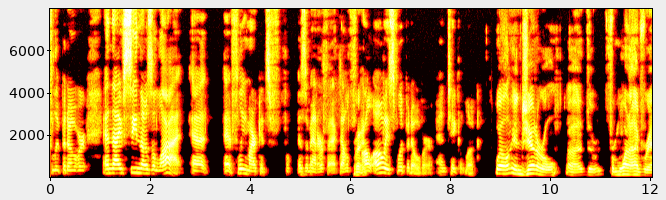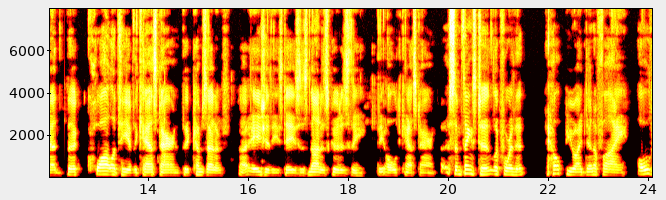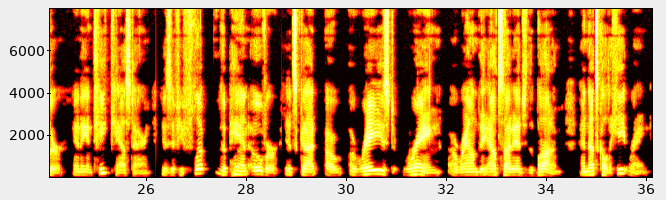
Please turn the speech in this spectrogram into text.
flip it over, and I've seen those a lot at at flea markets. As a matter of fact, I'll Right. I'll always flip it over and take a look. Well, in general, uh, the from what I've read, the quality of the cast iron that comes out of uh, Asia these days is not as good as the the old cast iron. Some things to look for that help you identify older and antique cast iron is if you flip the pan over, it's got a, a raised ring around the outside edge of the bottom, and that's called a heat ring.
